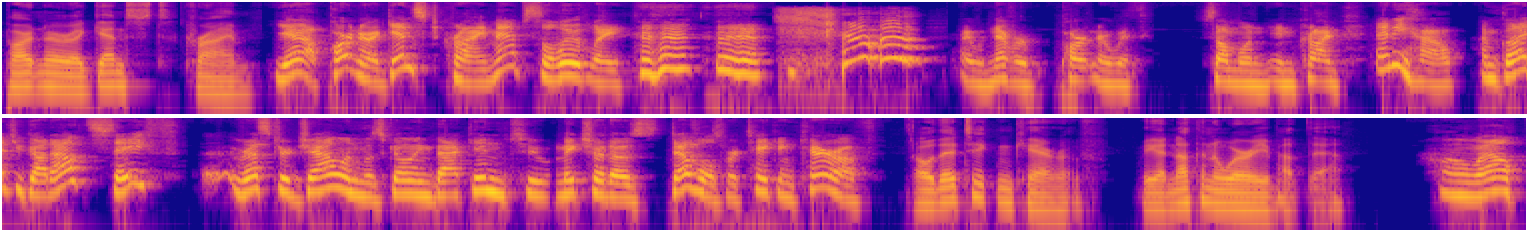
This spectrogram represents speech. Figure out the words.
partner against crime. yeah, partner against crime, absolutely. I would never partner with someone in crime. Anyhow, I'm glad you got out safe. Rester Jowin was going back in to make sure those devils were taken care of. Oh, they're taken care of. We got nothing to worry about there. Oh, well,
